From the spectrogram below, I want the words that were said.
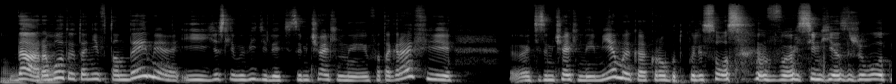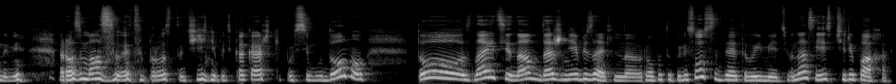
Да, сказать. работают они в тандеме, и если вы видели эти замечательные фотографии, эти замечательные мемы, как робот-пылесос в семье с животными размазывает просто чьи-нибудь какашки по всему дому, то, знаете, нам даже не обязательно робота-пылесоса для этого иметь. У нас есть черепаха.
